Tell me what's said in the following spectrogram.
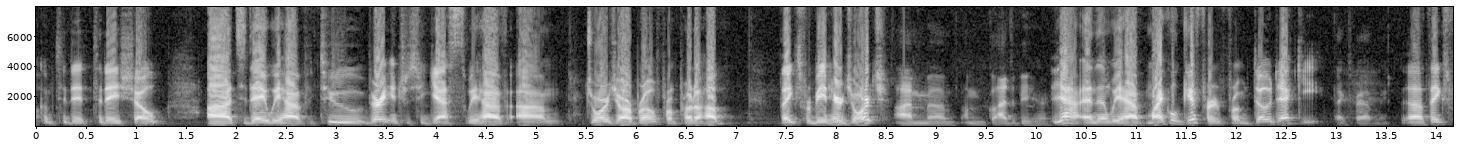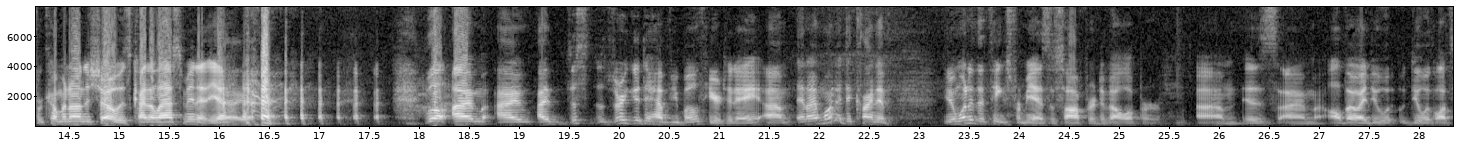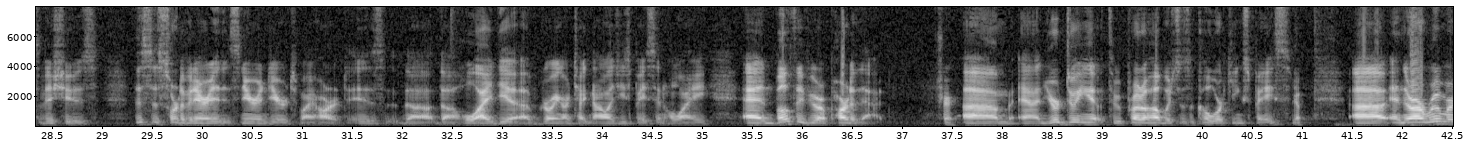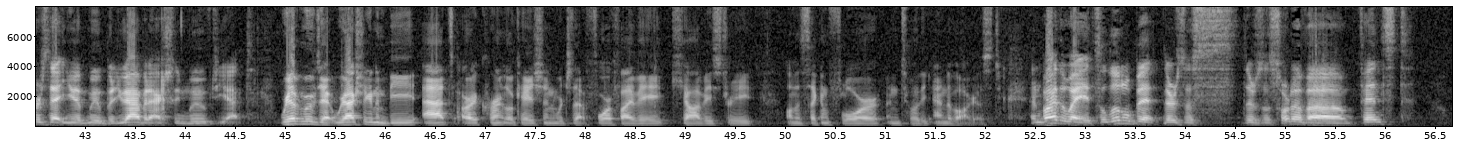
mean you. So welcome to the, today's show. Uh, today we have two very interesting guests. We have um, George Yarbrough from ProtoHub. Thanks for being here, George. I'm, um, I'm glad to be here. Yeah, and then we have Michael Gifford from Dodecki. Thanks for having me. Uh, thanks for coming on the show. It's kind of last minute, yeah. Yeah, well, I'm I I just it's very good to have you both here today, um, and I wanted to kind of, you know, one of the things for me as a software developer um, is um, although I do deal with lots of issues, this is sort of an area that's near and dear to my heart. Is the the whole idea of growing our technology space in Hawaii, and both of you are part of that. Sure. Um, and you're doing it through ProtoHub, which is a co-working space. Yep. Uh, and there are rumors that you have moved, but you haven't actually moved yet. We haven't moved yet. We're actually going to be at our current location, which is at 458 Keawe Street on the second floor until the end of August. And by the way, it's a little bit, there's a, there's a sort of a fenced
